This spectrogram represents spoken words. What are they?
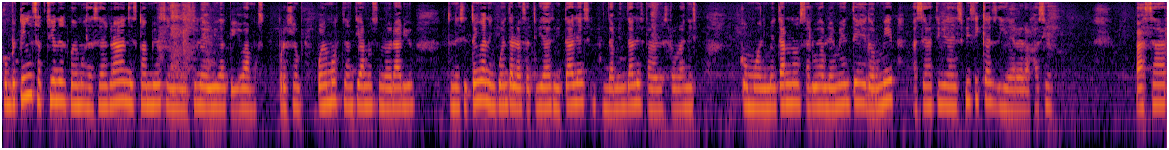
Con pequeñas acciones podemos hacer grandes cambios en el estilo de vida que llevamos. Por ejemplo, podemos plantearnos un horario donde se tengan en cuenta las actividades vitales y fundamentales para nuestro organismo, como alimentarnos saludablemente, dormir, hacer actividades físicas y de relajación, pasar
